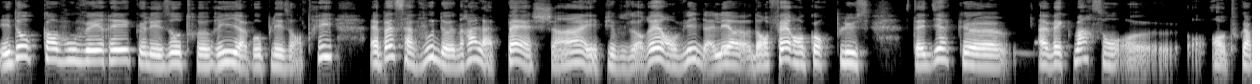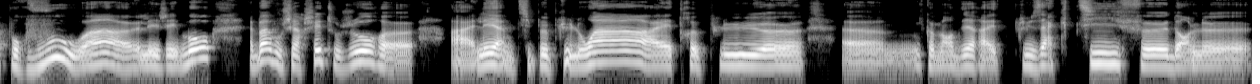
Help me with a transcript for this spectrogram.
et donc quand vous verrez que les autres rient à vos plaisanteries, eh ben ça vous donnera la pêche, hein, et puis vous aurez envie d'aller euh, d'en faire encore plus. C'est-à-dire que avec Mars, euh, en tout cas pour vous, hein, euh, les Gémeaux, eh ben vous cherchez toujours euh, à aller un petit peu plus loin, à être plus, euh, comment dire, à être plus actif dans le...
